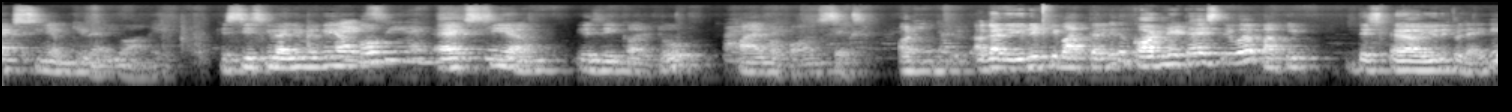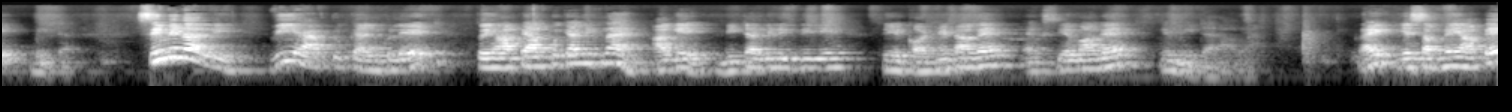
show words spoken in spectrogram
एक्सीएम की वैल्यू आ गई। किस चीज़ की वैल्यू मिल गई आपको? XCM is equal to five upon six और अगर यूनिट की बात करेंगे तो कोऑर्डिनेट है इसलिए वो बाकी यूनिट हो जाएगी metre similarly we have to calculate तो यहाँ पे आपको क्या लिखना है? आगे मीटर भी लिख दीजिए। तो ये कोऑर्डिनेट आ गए एक्सीएम आ गए ये मीटर आ गया राइट ये सब में यहाँ पे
